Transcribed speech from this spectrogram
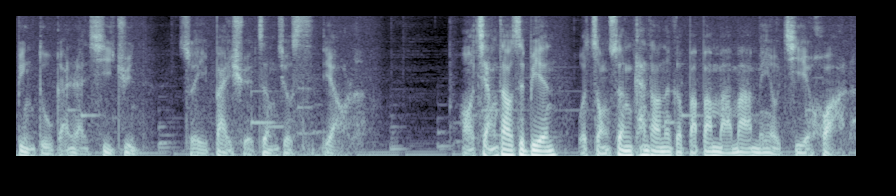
病毒、感染细菌，所以败血症就死掉了。哦，讲到这边，我总算看到那个爸爸妈妈没有接话了。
